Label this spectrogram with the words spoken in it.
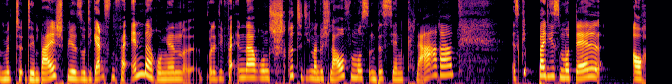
mit dem Beispiel so die ganzen Veränderungen äh, oder die Veränderungsschritte, die man durchlaufen muss, ein bisschen klarer. Es gibt bei diesem Modell auch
